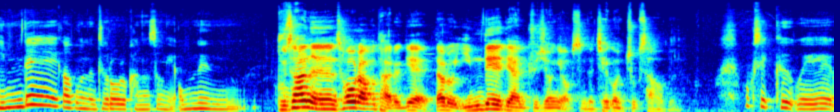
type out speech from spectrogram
임대 가구는 들어올 가능성이 없는 부산은 서울하고 다르게 따로 임대에 대한 규정이 없습니다. 재건축 사업은. 혹시 그 외에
